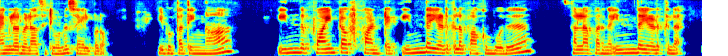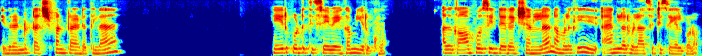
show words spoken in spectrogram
ஆங்குலர் வெலாசிட்டி ஒன்று செயல்படும். இப்போ பார்த்தீங்கன்னா இந்த பாயிண்ட் ஆஃப் கான்டாக்ட் இந்த இடத்துல பார்க்கும்போது நல்லா பாருங்க இந்த இடத்துல இது ரெண்டும் டச் பண்ணுற இடத்துல நேர்கோட்டு திசை வேகம் இருக்கும். அதுக்கு ஆப்போசிட் டைரெக்ஷனில் நம்மளுக்கு ஆங்குலர் வெலாசிட்டி செயல்படும்.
